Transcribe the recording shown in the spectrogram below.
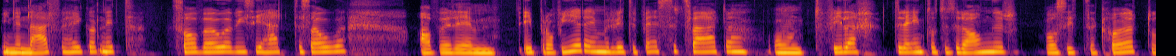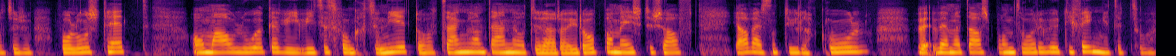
Meine Nerven haben gerade nicht so wollen, wie sie hätten sollen. Aber ähm, ich probiere immer wieder besser zu werden. Und vielleicht der eine oder der andere, es jetzt gehört oder der Lust hat, auch mal schauen, wie, wie das funktioniert, auch in England oder an der Europameisterschaft. Ja, wäre es natürlich cool, we- wenn man da Sponsoren würde finden dazu.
